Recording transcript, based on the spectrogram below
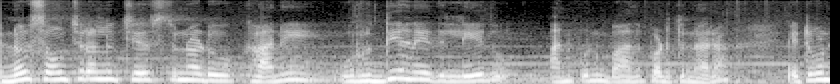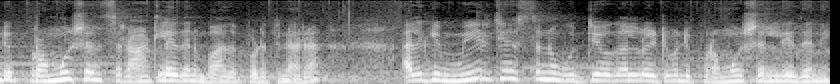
ఎన్నో సంవత్సరాల నుంచి చేస్తున్నాడు కానీ వృద్ధి అనేది లేదు అనుకుని బాధపడుతున్నారా? ఎటువంటి ప్రమోషన్స్ రావట్లేదని బాధపడుతున్నారా? అలాగే మీరు చేస్తున్న ఉద్యోగాల్లో ఎటువంటి ప్రమోషన్ లేదని?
